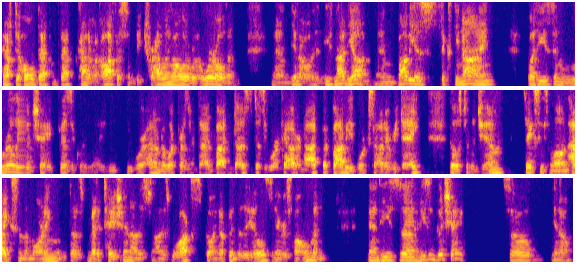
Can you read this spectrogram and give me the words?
have to hold that that kind of an office and be traveling all over the world. And and you know he's not young. And bobby is 69 but he's in really good shape physically. He, he i don't know what president biden does. Does he work out or not? But bobby works out every day goes to the gym takes these long hikes in the morning and does meditation on his on his walks going up into the hills near his home. And and he's uh, he's in good shape. So you know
